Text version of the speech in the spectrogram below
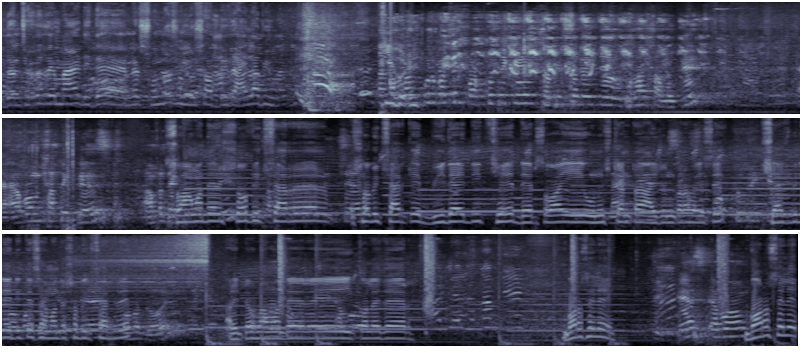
উদান ছেড়ে যে মায়ের দিতে সুন্দর সুন্দর সব দিতে আই লাভ ইউ পক্ষ থেকে সবিস্তারের উপহার সামগ্রী তো আমাদের শফিক স্যারের শফিক স্যারকে বিদায় দিচ্ছে দেড় সবাই এই অনুষ্ঠানটা আয়োজন করা হয়েছে। শেষ বিদায় দিতেছে আমাদের শফিক স্যারের। আর এটা হলো আমাদের এই কলেজের বড় ছেলে। বড় ছেলে।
